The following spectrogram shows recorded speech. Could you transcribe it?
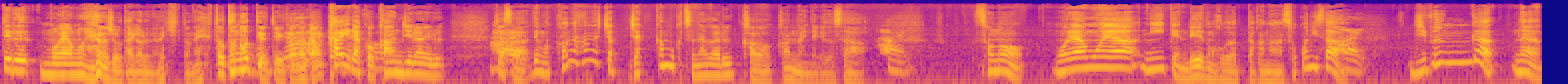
てるもやもやの状態があるんだねきっとね。整ってるというかなんか快楽を感じられる。じゃあさ、はいでもこの話じゃ若干僕つながるかわかんないんだけどさはい。そのもやもや2.0の方だったかな。そこにさ、はい。自分がな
